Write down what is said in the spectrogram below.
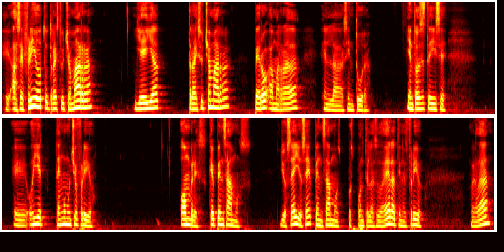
eh, hace frío, tú traes tu chamarra y ella trae su chamarra, pero amarrada en la cintura. Y entonces te dice, eh, oye, tengo mucho frío. Hombres, ¿qué pensamos? Yo sé, yo sé, pensamos, pues ponte la sudadera, tienes frío, ¿verdad?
